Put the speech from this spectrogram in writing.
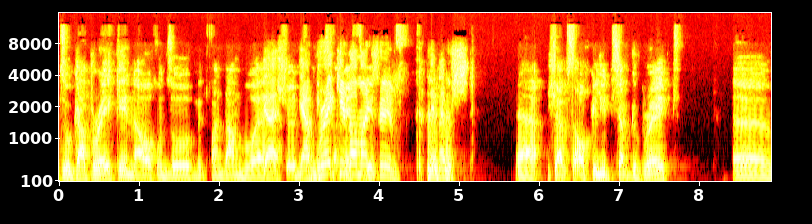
sogar Break-In auch und so mit Van Damme, wo er Geil. schön Ja, nach war mein geht. Film. Ja, ich habe es auch geliebt. Ich habe gebreakt. Äh,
